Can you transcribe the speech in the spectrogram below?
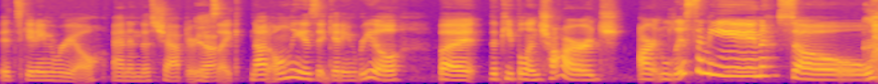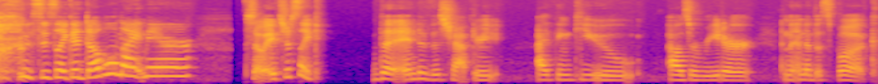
it's getting real. And in this chapter, Yeah. he's like, not only is it getting real, but the people in charge aren't listening. So this is like a double nightmare. So it's just like the end of this chapter. I think you, as a reader, and the end of this book,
